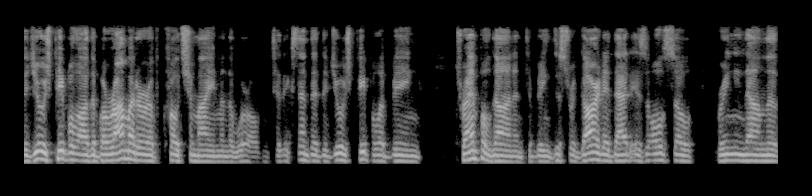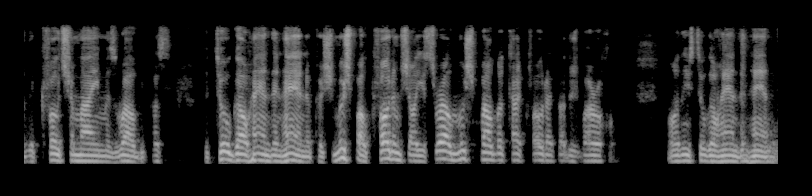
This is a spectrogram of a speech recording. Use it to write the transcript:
the Jewish people are the barometer of kvod Shemayim in the world. And to the extent that the Jewish people are being trampled on and to being disregarded, that is also bringing down the, the kvod Shemayim as well, because the two go hand in hand. All these two go hand in hand.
